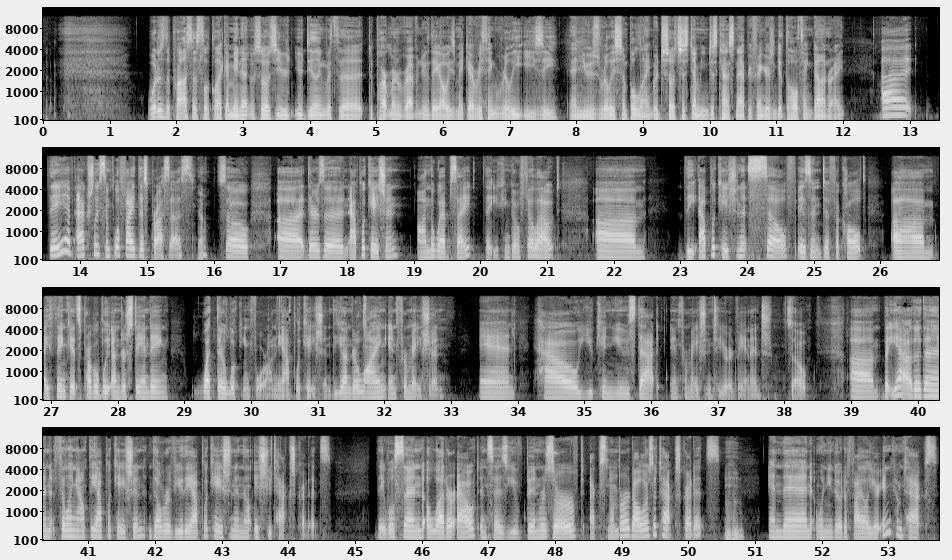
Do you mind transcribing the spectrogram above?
What does the process look like? I mean, uh, so it's you're you're dealing with the Department of Revenue. They always make everything really easy and use really simple language. So it's just, I mean, just kind of snap your fingers and get the whole thing done, right? Uh, they have actually simplified this process. Yeah. So uh, there's an application on the website that you can go fill out. Um, the application itself isn't difficult. Um, I think it's probably understanding what they're looking for on the application, the underlying information, and how you can use that information to your advantage. So, um, but yeah, other than filling out the application, they'll review the application and they'll issue tax credits. They will send a letter out and says you've been reserved X number of dollars of tax credits. Mm-hmm. And then when you go to file your income tax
